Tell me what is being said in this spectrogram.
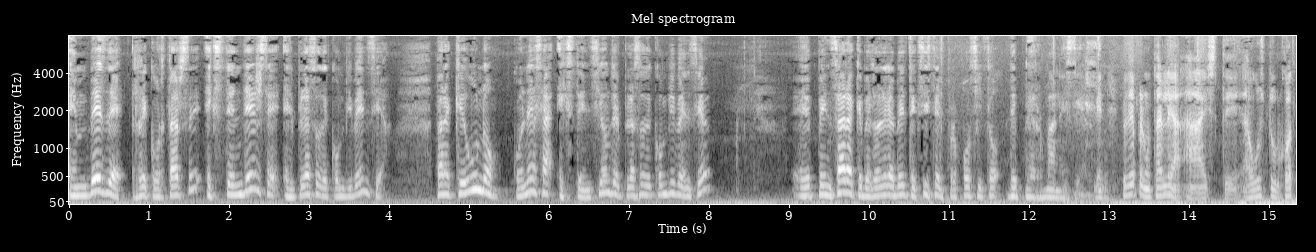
en vez de recortarse, extenderse el plazo de convivencia, para que uno, con esa extensión del plazo de convivencia, eh, pensara que verdaderamente existe el propósito de permanecer. Bien, yo quería preguntarle a, a este a Augusto Urcot,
